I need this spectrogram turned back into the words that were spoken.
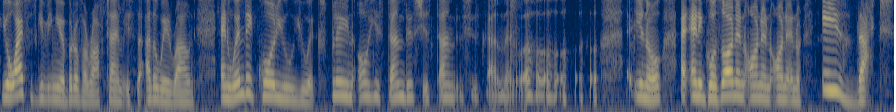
your wife is giving you a bit of a rough time. It's the other way around. And when they call you, you explain, oh, he's done this, she's done this, she's done that. you know, and, and it goes on and on and on and on. Is that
